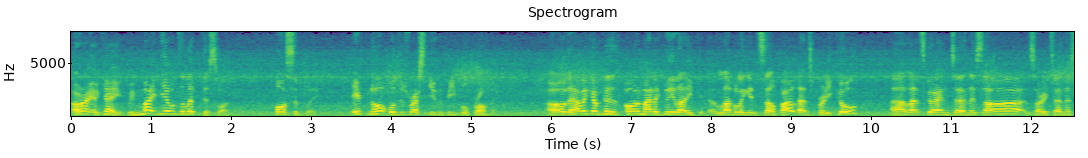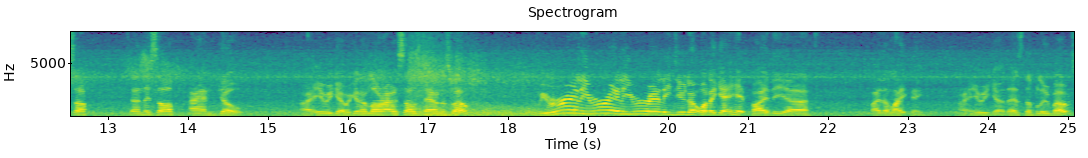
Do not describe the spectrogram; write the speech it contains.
Alright, okay. We might be able to lift this one. Possibly. If not, we'll just rescue the people from it. Oh, the helicopter is automatically, like, leveling itself out. That's pretty cool. Uh, let's go ahead and turn this off. Sorry, turn this off. Turn this off and go. Alright, here we go. We're going to lower ourselves down as well. We really, really, really do not want to get hit by the, uh, by the lightning. Alright, here we go. There's the blue boat.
